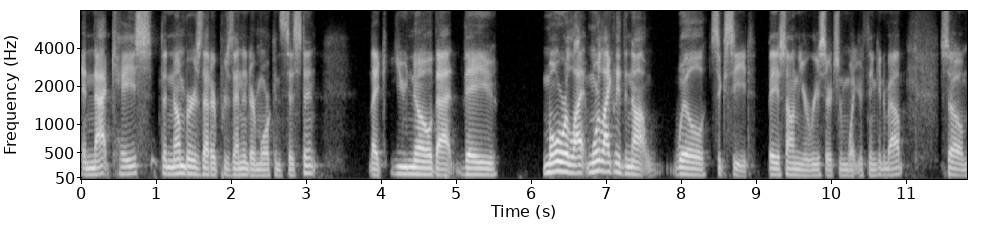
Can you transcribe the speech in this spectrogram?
in that case, the numbers that are presented are more consistent. Like you know that they more like more likely than not will succeed based on your research and what you're thinking about. So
